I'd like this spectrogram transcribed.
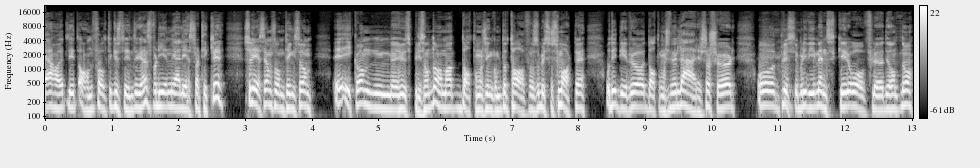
jeg har et litt annet forhold til kunstig intelligens. fordi når jeg leser artikler, så leser jeg om sånne ting som eh, Ikke om husprisene, om at datamaskinen kommer til å ta for oss og bli så smarte, og de driver og datamaskinen lærer seg sjøl, og plutselig blir vi mennesker overflødige og sånt noe.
